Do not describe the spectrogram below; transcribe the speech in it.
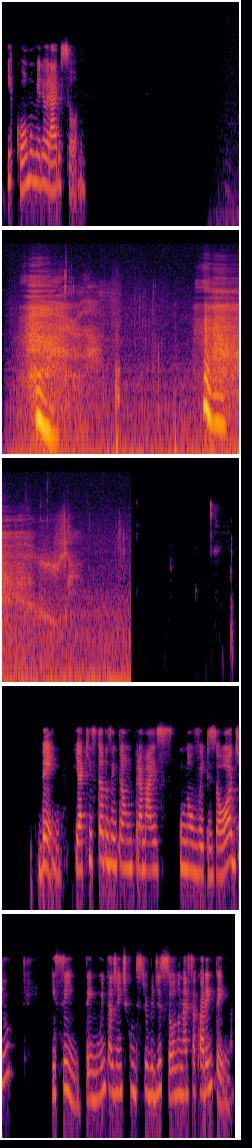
E como melhorar o sono. Bem, e aqui estamos então para mais um novo episódio. E sim, tem muita gente com distúrbio de sono nessa quarentena.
